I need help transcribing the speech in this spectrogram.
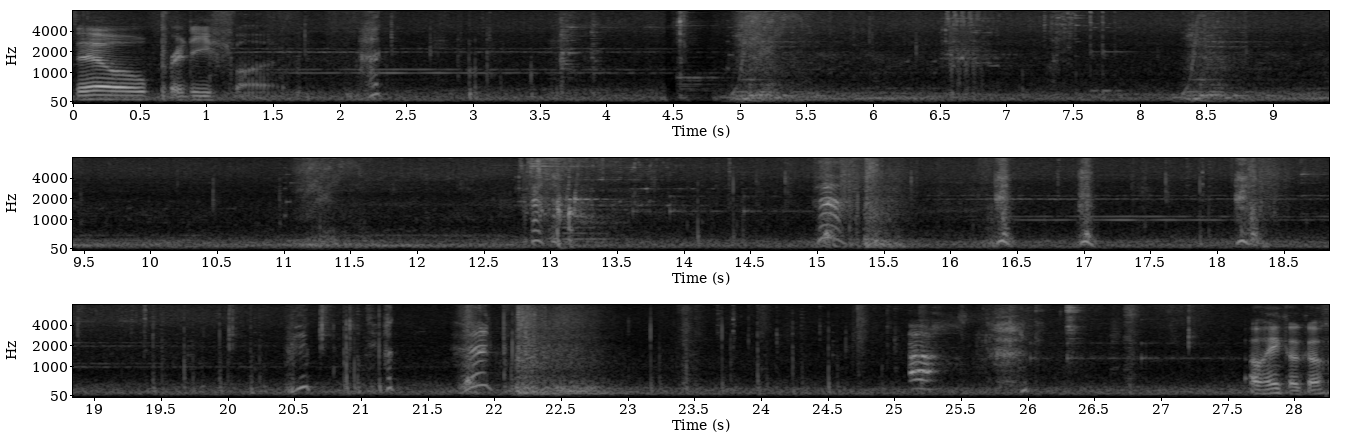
still pretty fun. Oh, hey, Coco.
